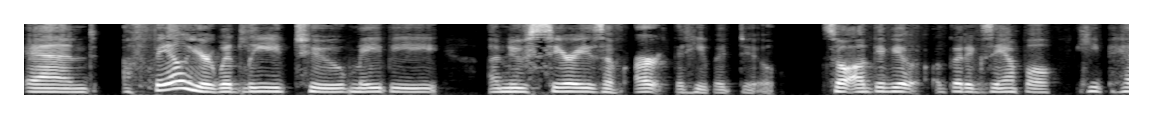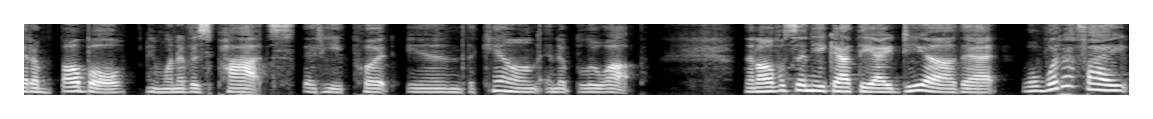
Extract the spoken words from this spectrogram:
And a failure would lead to maybe a new series of art that he would do. So I'll give you a good example. He had a bubble in one of his pots that he put in the kiln and it blew up. Then all of a sudden he got the idea that, well, what if I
